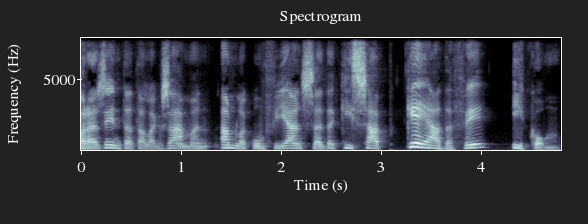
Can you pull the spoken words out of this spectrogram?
Presenta't a l'examen amb la confiança de qui sap què ha de fer i com.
